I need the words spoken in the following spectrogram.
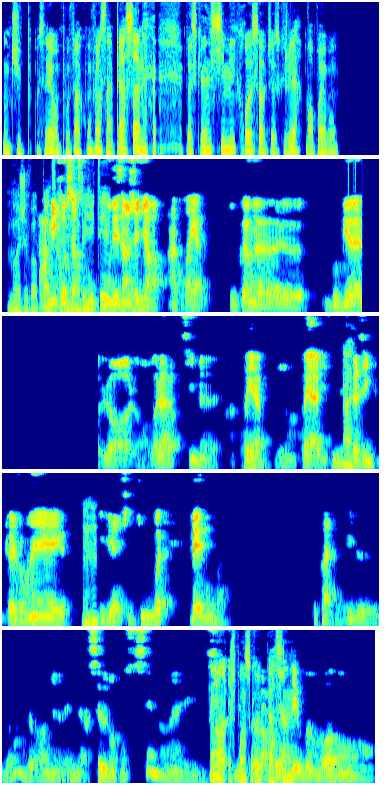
Donc, tu, c'est-à-dire, on peut faire confiance à personne. Parce que même si Microsoft, tu vois ce que je veux dire? Bon, après, bon. Moi, je vois pas. Microsoft ont, des ingénieurs incroyables. Tout comme euh, le Google, leur, voilà, leur team euh, incroyable. incroyable. Ils font du ouais. toute la journée. Mhm. Ils vérifient tout. Ouais. Mais bon, bah, c'est pas la vie de, d'avoir une, une RCE dans ton système. Hein. Non, non, je pense que personne. au bon endroit, bon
